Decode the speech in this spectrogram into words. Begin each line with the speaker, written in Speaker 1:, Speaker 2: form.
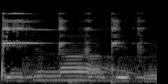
Speaker 1: Krishna, Krishna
